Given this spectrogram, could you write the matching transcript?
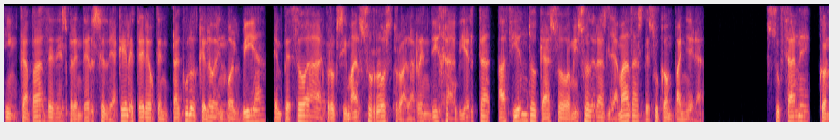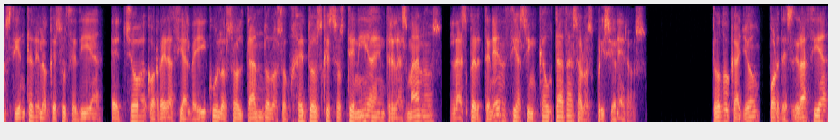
incapaz de desprenderse de aquel etéreo tentáculo que lo envolvía, empezó a aproximar su rostro a la rendija abierta, haciendo caso omiso de las llamadas de su compañera. Suzanne, consciente de lo que sucedía, echó a correr hacia el vehículo soltando los objetos que sostenía entre las manos, las pertenencias incautadas a los prisioneros. Todo cayó, por desgracia,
